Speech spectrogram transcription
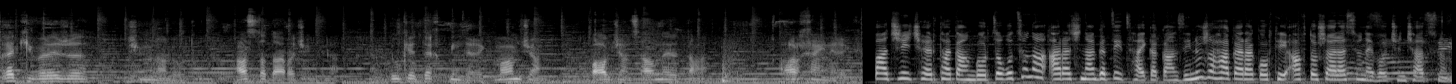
Տղերքի վրեժը չի մնալու։ Հաստատ առաջ են գնալ։ Դուք այդտեղ պինդ եղեք, մամ ջան, պապ ջան, ցավները տան։ Արխային եղեք։ Պատժիչ հերթական գործողությունը առաջնագծից հայկական զինուժը հակառակորդի ավտոշարասյուն է ոչնչացնում։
